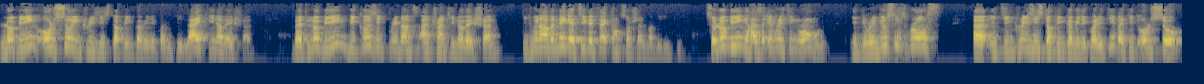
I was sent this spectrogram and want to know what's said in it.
Lobbying also increases top income inequality, like innovation. But lobbying, because it prevents entrant innovation, it will have a negative effect on social mobility. So lobbying has everything wrong. It reduces growth, uh, it increases top income inequality, but it also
